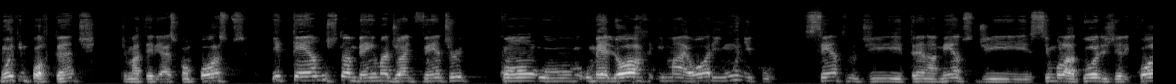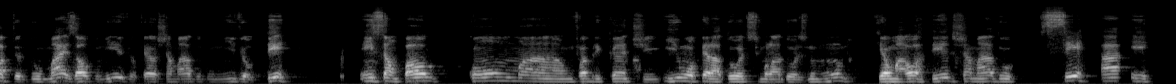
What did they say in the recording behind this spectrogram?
muito importante de materiais compostos. E temos também uma joint venture com o, melhor e maior e único centro de treinamentos de simuladores de helicóptero do mais alto nível, que é o chamado do nível D, em São Paulo, com uma, um fabricante e um operador de simuladores no mundo, que é o maior deles, chamado CAE.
